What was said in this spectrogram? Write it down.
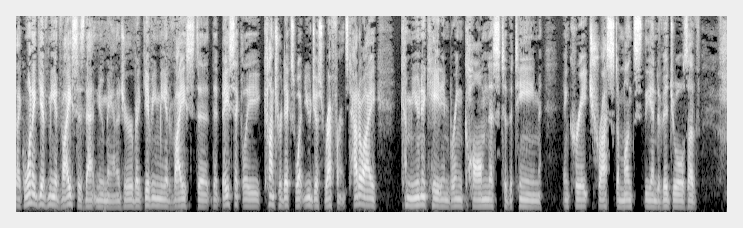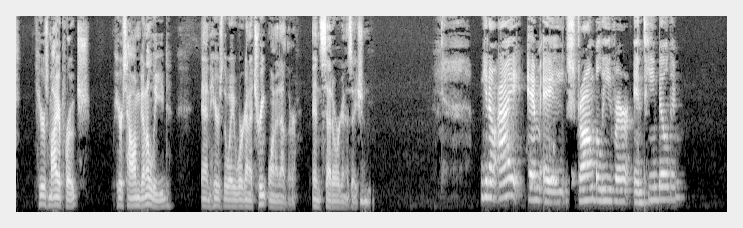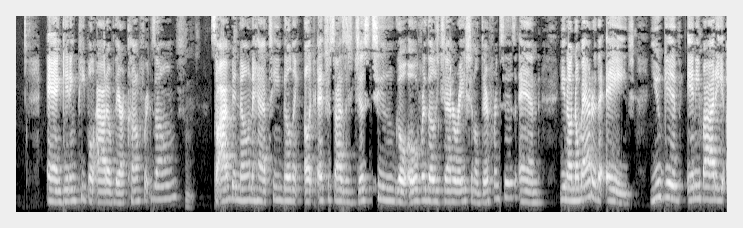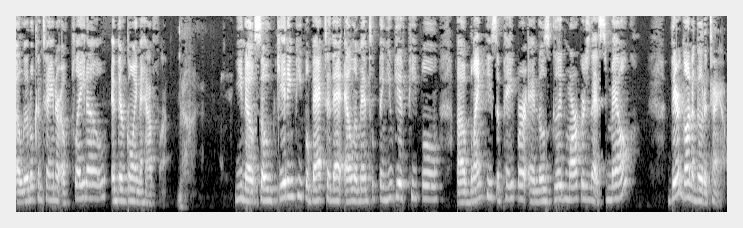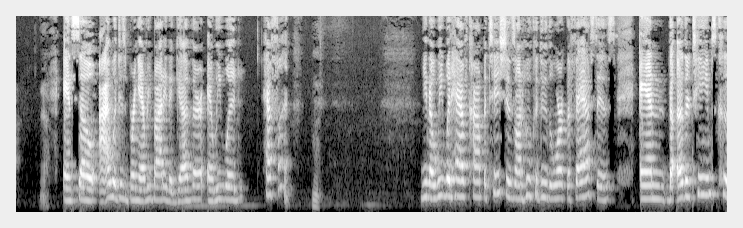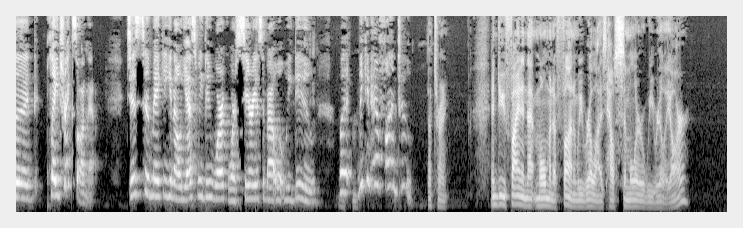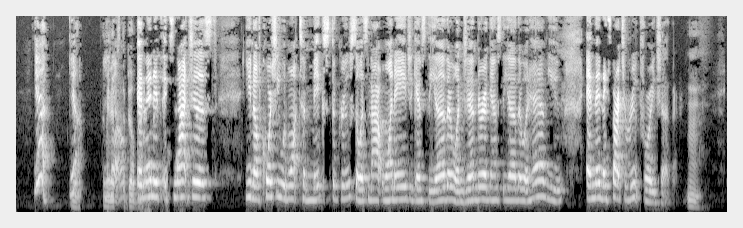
like want to give me advice as that new manager, but giving me advice to, that basically contradicts what you just referenced. How do I communicate and bring calmness to the team and create trust amongst the individuals of here's my approach, here's how I'm going to lead, and here's the way we're going to treat one another in said organization. You know, I am a strong believer in team building and getting people out of their comfort zones. Hmm. So I've been known to have team building exercises just to go over those generational differences. And, you know, no matter the age, you give anybody a little container of Play Doh and they're going to have fun. Yeah. You know, so getting people back to that elemental thing, you give people a blank piece of paper and those good markers that smell, they're going to go to town. And so I would just bring everybody together and we would have fun. Hmm. You know, we would have competitions on who could do the work the fastest, and the other teams could play tricks on them just to make it, you know, yes, we do work, we're serious about what we do, but hmm. we can have fun too. That's right. And do you find in that moment of fun, we realize how similar we really are? Yeah. Yeah. yeah. I mean, you know, the And then it's it's not just, you know, of course you would want to mix the group so it's not one age against the other, one gender against the other, what have you. And then they start to root for each other. Mm,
